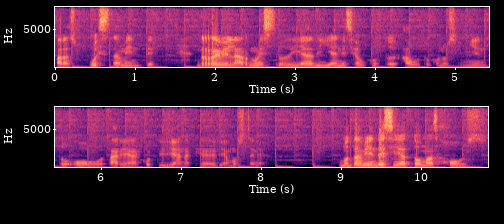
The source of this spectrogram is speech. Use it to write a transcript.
para supuestamente revelar nuestro día a día en ese autoconocimiento o tarea cotidiana que deberíamos tener. Como también decía Thomas Hobbes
